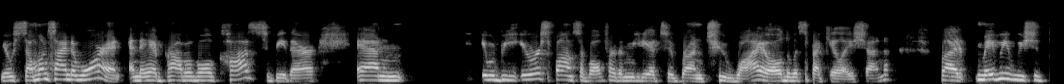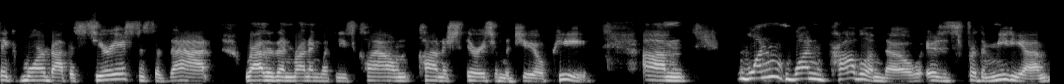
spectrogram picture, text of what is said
you know someone signed a warrant and they had probable cause to be there and it would be irresponsible for the media to run too wild with speculation. But maybe we should think more about the seriousness of that rather than running with these clown clownish theories from the GOP. Um, one one problem though is for the media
